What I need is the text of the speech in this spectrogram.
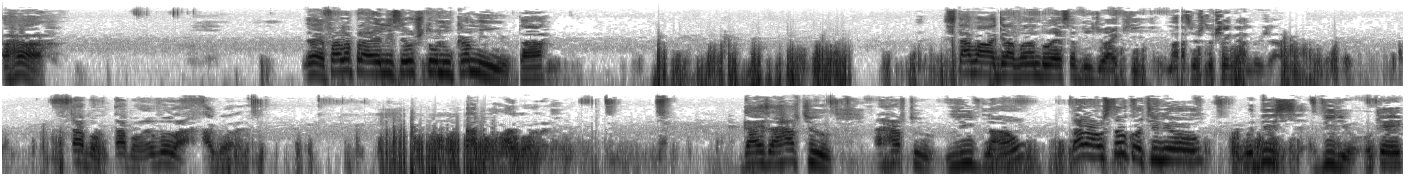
Aham. É, fala pra eles eu estou no caminho, tá? Estava gravando esse vídeo aqui, mas eu estou chegando já. Tá bom, tá bom, eu vou lá agora. Tá bom, agora. Guys, I have to I have to leave now, but I'll still continue with this video, okay?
